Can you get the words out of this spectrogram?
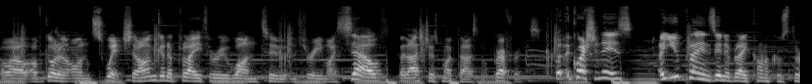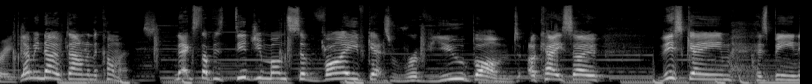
well, I've got it on Switch, so I'm going to play through 1, 2, and 3 myself, but that's just my personal preference. But the question is, are you playing Xenoblade Chronicles 3? Let me know down in the comments. Next up is Digimon Survive gets review bombed. Okay, so this game has been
